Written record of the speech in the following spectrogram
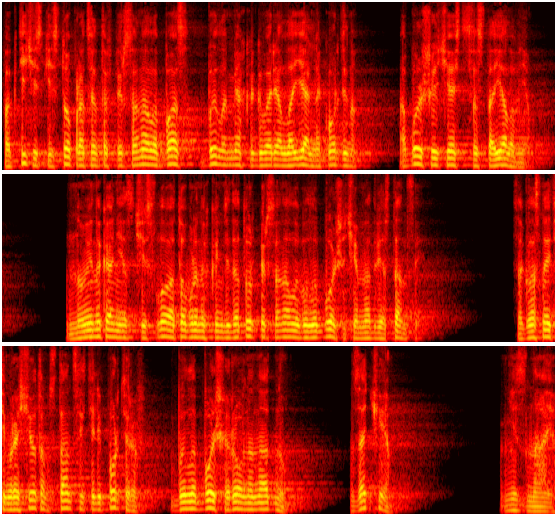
Фактически 100% персонала баз было, мягко говоря, лояльно к ордену, а большая часть состояла в нем. Ну и, наконец, число отобранных кандидатур персонала было больше, чем на две станции. Согласно этим расчетам, станций телепортеров было больше ровно на одну. Зачем? Не знаю.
